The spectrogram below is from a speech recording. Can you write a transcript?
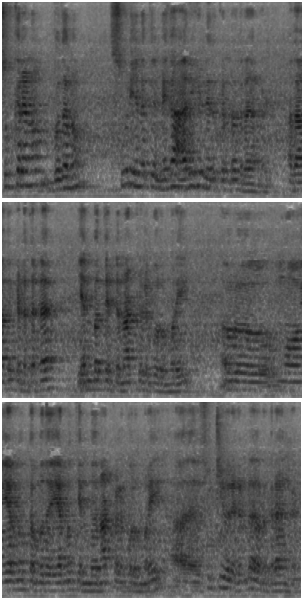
சுக்கிரனும் புதனும் சூரியனுக்கு மிக அருகில் இருக்கின்ற கிரகங்கள். அதாவது கிட்டத்தட்ட எண்பத்தெட்டு நாட்களுக்கு ஒரு முறை ஒரு இரநூத்தம்பது இரநூத்தி எண்பது நாட்களுக்கு ஒரு முறை அதை சுற்றி வருகின்ற ஒரு கிரகங்கள்.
